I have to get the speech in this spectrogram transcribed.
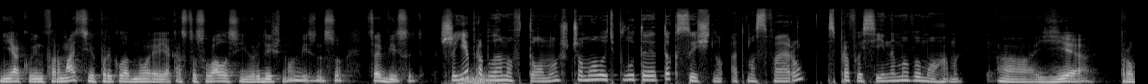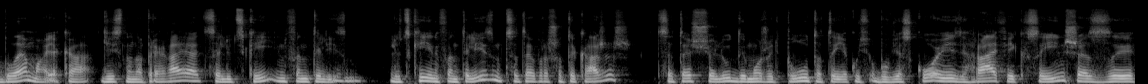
ніякої інформації прикладної, яка стосувалася юридичного бізнесу. Це бісить. Чи є проблема в тому, що молодь плутає токсичну атмосферу з професійними вимогами? Є проблема, яка дійсно напрягає, це людський інфантилізм. Людський інфантилізм це те, про що ти кажеш. Це те, що люди можуть плутати якусь обов'язковість, графік, все інше з е,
